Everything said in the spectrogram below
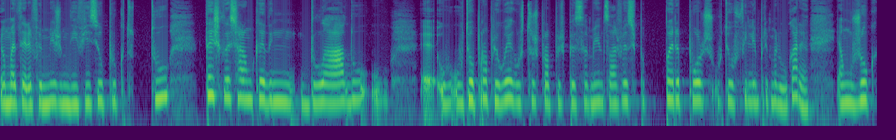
é uma tarefa mesmo difícil porque tu, tu tens que deixar um bocadinho de lado o, eh, o, o teu próprio ego, os teus próprios pensamentos, às vezes para para pôr o teu filho em primeiro lugar. É um jogo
